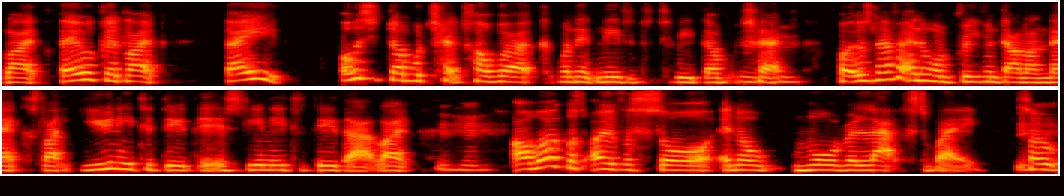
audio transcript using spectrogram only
like they were good. Like they obviously double checked our work when it needed to be double checked. Mm-hmm but it was never anyone breathing down our necks like you need to do this you need to do that like mm-hmm. our work was oversaw in a more relaxed way mm-hmm. so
